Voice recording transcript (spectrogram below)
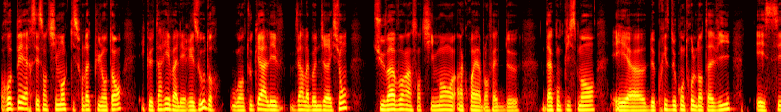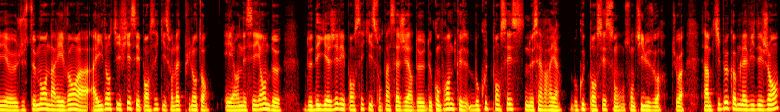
repères ces sentiments qui sont là depuis longtemps et que tu arrives à les résoudre ou en tout cas aller vers la bonne direction, tu vas avoir un sentiment incroyable en fait de d'accomplissement et euh, de prise de contrôle dans ta vie. Et c'est euh, justement en arrivant à, à, identifier ces pensées qui sont là depuis longtemps et en essayant de de dégager les pensées qui sont passagères de, de comprendre que beaucoup de pensées ne servent à rien. Beaucoup de pensées sont sont illusoires tu vois. C'est un petit peu comme la vie des gens.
